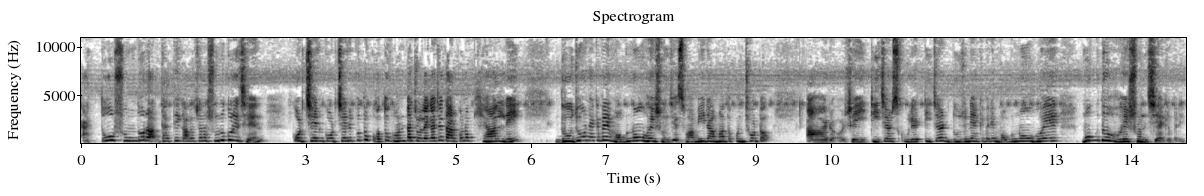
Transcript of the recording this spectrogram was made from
এত সুন্দর আধ্যাত্মিক আলোচনা শুরু করেছেন, করছেন করছেন, কত কত ঘণ্টা চলে গেছে, তার কোনো খেয়াল নেই। দুজন একেবারে মগ্ন হয়ে শুনছে। স্বামী রামা তখন ছোট। আর সেই টিচার স্কুলের টিচার দুজনে একেবারে মগ্ন হয়ে, মুগ্ধ হয়ে শুনছে একেবারে।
